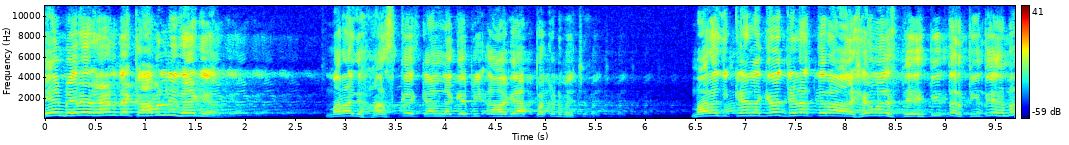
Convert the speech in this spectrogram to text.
ਇਹ ਮੇਰੇ ਰਹਿਣ ਦੇ ਕਾਬਿਲ ਨਹੀਂ ਰਹਿ ਗਿਆ। ਮਹਾਰਾਜ ਹੱਸ ਕੇ ਕਹਿਣ ਲੱਗੇ ਵੀ ਆ ਗਿਆ ਪਕੜ ਵਿੱਚ। ਮਹਾਰਾਜ ਕਹਿਣ ਲੱਗੇ, ਉਹ ਜਿਹੜਾ ਤੇਰਾ ਆਸ਼ਰਮ ਇਸ ਦੇਸ਼ ਦੀ ਧਰਤੀ ਤੇ ਹੈ ਨਾ?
